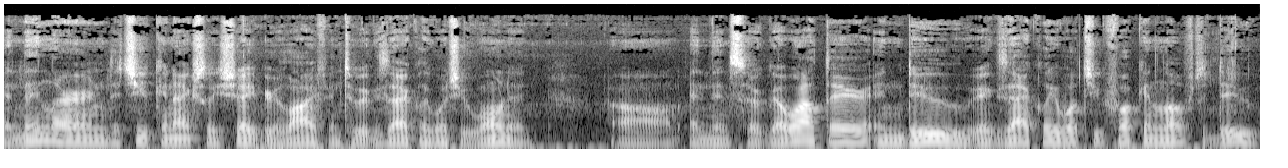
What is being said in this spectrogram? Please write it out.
And then learn that you can actually shape your life into exactly what you wanted. Um, and then so go out there and do exactly what you fucking love to do.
